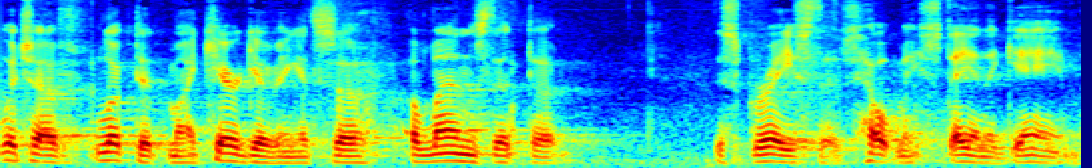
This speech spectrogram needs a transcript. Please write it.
which I've looked at my caregiving. It's a, a lens that uh, this grace that's helped me stay in the game,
